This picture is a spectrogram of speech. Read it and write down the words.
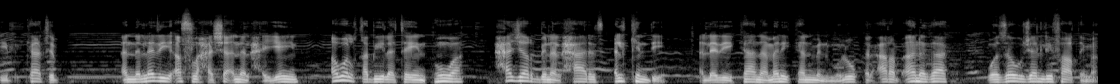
للكاتب أن الذي أصلح شأن الحيين أو القبيلتين هو حجر بن الحارث الكندي الذي كان ملكا من ملوك العرب آنذاك وزوجا لفاطمة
